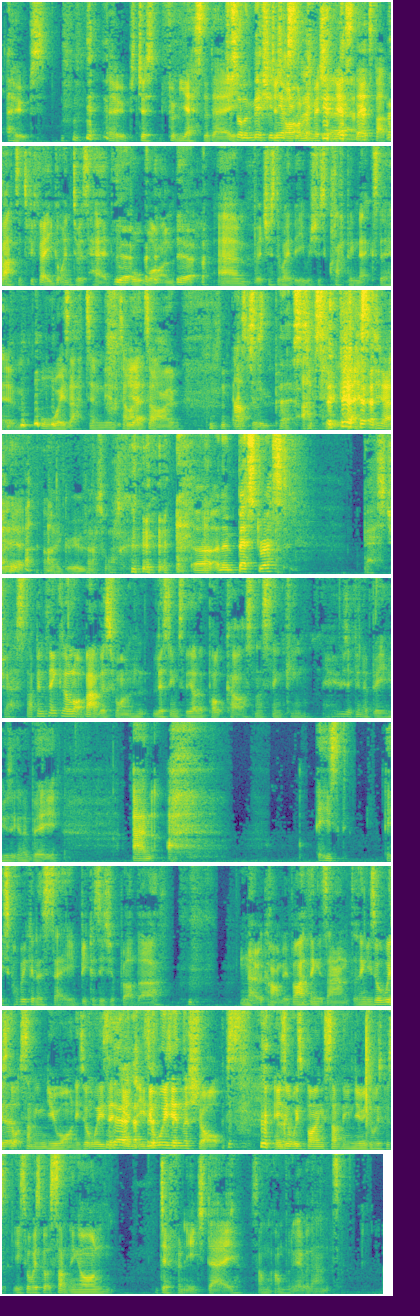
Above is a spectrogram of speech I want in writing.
hoops, hoops. Just from yesterday. Just on a mission Just on- on, a yesterday. mission Yeah. yesterday to that batter. To be fair, he got into his head for Yeah. ball one. Yeah. Um, but just the way that he was just clapping next to him, always at him the entire Yeah. time. It's Absolute pest. absolute best. Yeah. Yeah, I agree with that one. Uh, and then best dressed? Best dressed. I've been thinking a lot about this one, listening to the other podcast, and I was thinking, who's it going to be? Who's it going to be? And uh, he's he's probably going to say because he's your brother. No, it can't be. But I think it's Ant. I think he's always Yeah. got something new on. He's always Yeah. in, he's always in the shops. he's always buying something new. He's always he's always got something on different each day. So I'm, I'm going to go with Ant.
